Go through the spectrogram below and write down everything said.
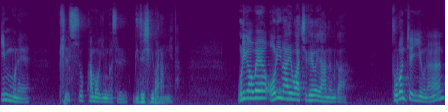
입문의 필수 과목인 것을 믿으시기 바랍니다. 우리가 왜 어린아이와 같이 되어야 하는가? 두 번째 이유는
